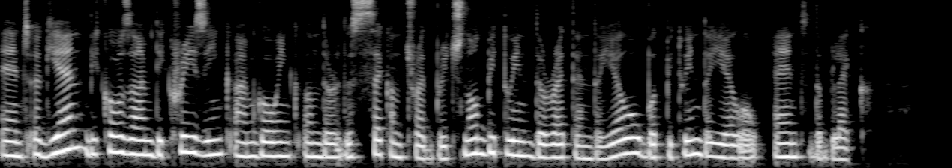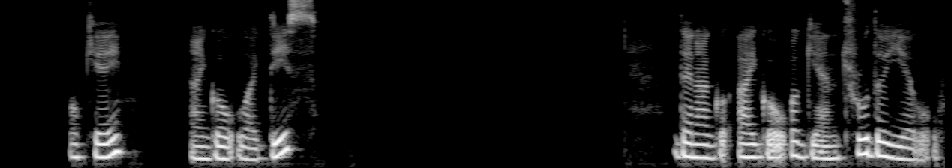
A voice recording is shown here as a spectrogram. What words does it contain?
And again because I'm decreasing I'm going under the second thread bridge not between the red and the yellow but between the yellow and the black. Okay? I go like this then I go, I go again through the yellow.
